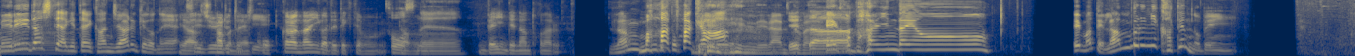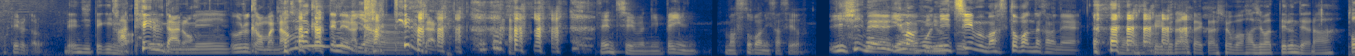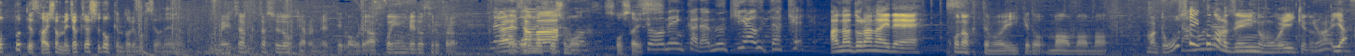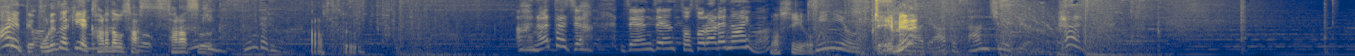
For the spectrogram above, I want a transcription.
メレー出してあげたい感じあるけどねいや、聖獣多分ね、いる時。こっから何が出てきても、そうですね。ベインでなんとかなる。ランブまルとさかでなんとかえこバインだよー。え待ってランブルに勝てんのベイン？勝てるだろ。レンジ的には。勝てるだろ。ねウルカお前何も分かってねえな。勝てるだろ。全チームにベインマストバンにさせよう。いいね今もう2フィリオスチームマスト版だからねもうスクリーム段階から勝負は始まってるんだよなトップって最初めちゃくちゃ主導権取れますよね。めちゃくちゃ主導権あるね。てか俺、あそこインベードするから。ライ俺も様そうしもそうしたいです。正面から向き合うだけ侮らないで来なくてもいいけど、まあまあまあ。まあどうせ行くなら全員の方がいいけどないやあえて俺だけ体をささらす空気が澄んでるわサラスあなたじゃ全然そそられないわ。マシいよ。ミニオンてめえ！あと30秒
